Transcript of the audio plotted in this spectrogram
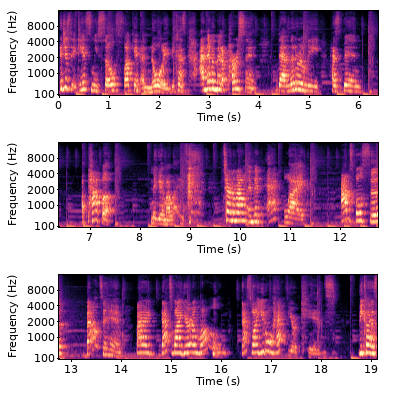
It just, it gets me so fucking annoyed because I never met a person that literally has been a pop up nigga in my life. Turn around and then act like I'm supposed to bow to him. Like, that's why you're alone. That's why you don't have your kids. Because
